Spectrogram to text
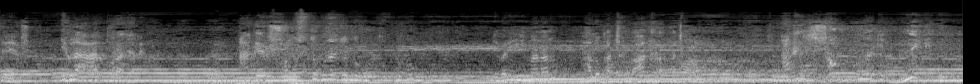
ফিরে আসো। এগুলো আর করা যাবে আগের সমস্ত গুণার জন্য এবার ইমান আনো, ভালো কাজ করো আর কাজ করো। আগের সব গুণাকে নেকি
